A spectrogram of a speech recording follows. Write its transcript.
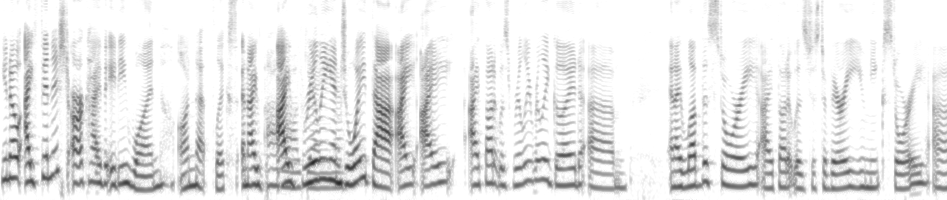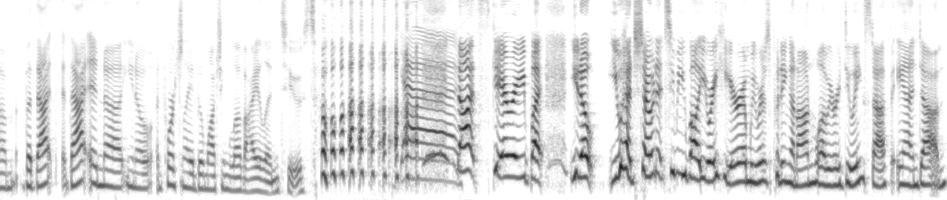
You know, I finished Archive 81 on Netflix and I I Oh, yeah, really yeah. enjoyed that. I I I thought it was really really good. Um and I love the story. I thought it was just a very unique story. Um but that that and uh you know, unfortunately I've been watching Love Island too. So Yes. Not scary, but you know, you had shown it to me while you were here and we were just putting it on while we were doing stuff and um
